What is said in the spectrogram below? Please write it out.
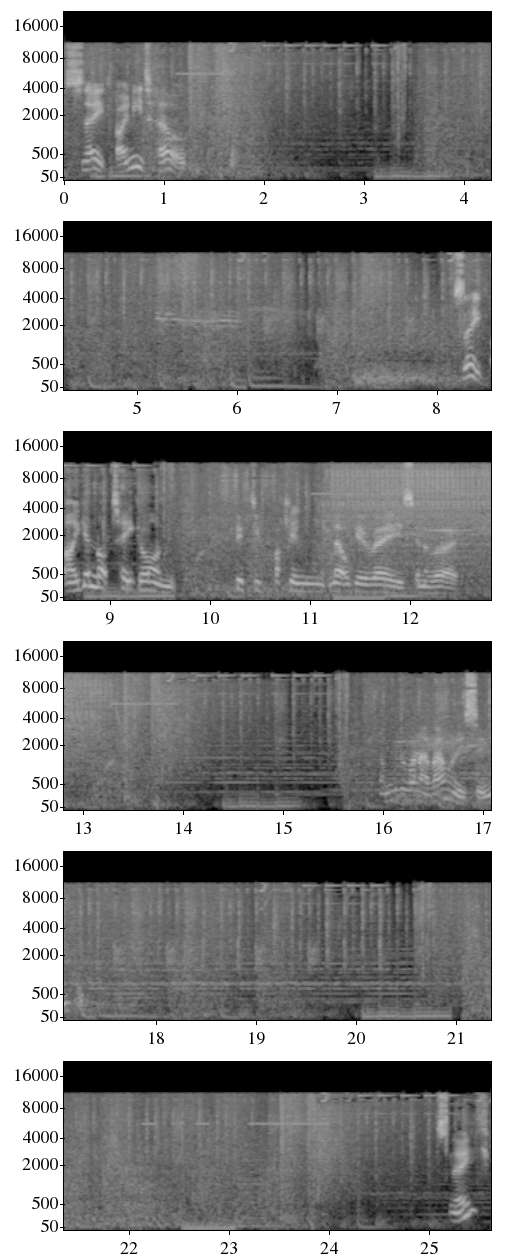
Snake, I need help. Snake, I cannot take on 50 fucking Metal Gear Rays in a row. I'm gonna run out of ammo soon. Snake?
